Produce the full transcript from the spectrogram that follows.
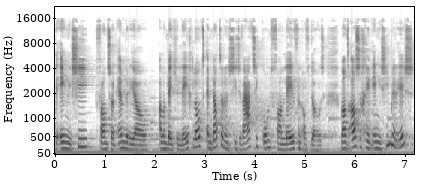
de energie van zo'n embryo al een beetje leegloopt en dat er een situatie komt van leven of dood. Want als er geen energie meer is,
